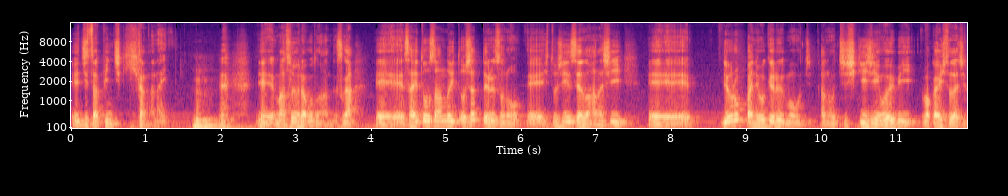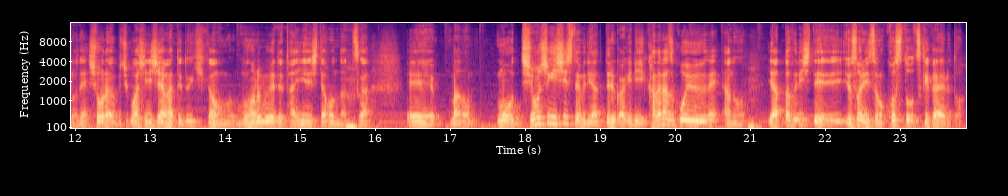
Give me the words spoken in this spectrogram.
え実はピンチ危機感がない。うん、えー、まあ、そういうようなことなんですが、えー、斉藤さんのおっしゃってるその、えー、人申請の話、えー、ヨーロッパにおけるもうあの知識人および若い人たちのね将来をぶち壊しにしやがってという危機感をものの上で体現した本なんですが、うん、えー、まあ、あのもう資本主義システムでやってる限り必ずこういうねあの、やったふりしてよそにそのコストを付け替えると、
